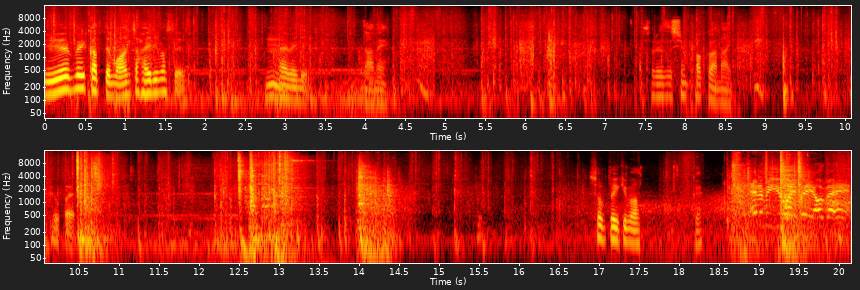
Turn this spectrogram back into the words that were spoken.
UAV 買ってもアンチ入ります？うん。早めに。だね。とりあえず心拍はない了解。ショップ行きます。Enemy UAV overhead.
